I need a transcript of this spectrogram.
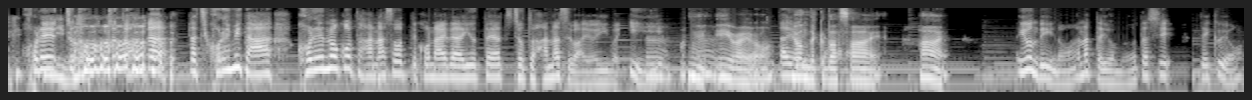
これいいちょっとのちょっとあんたたちこれ見た？これのこと話そうってこの間言ったやつちょっと話せばよ。いいわ。いい、うん。うん。いいわよ。読んでください。はい。読んでいいの？あなた読む？私、じゃあ行くよ。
